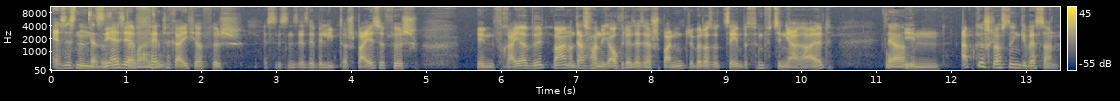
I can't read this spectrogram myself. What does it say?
Es ist ein Das ist sehr, der sehr fettreicher Fisch. Es ist ein sehr, sehr beliebter Speisefisch in freier Wildbahn. Und das fand ich auch wieder sehr, sehr spannend. Wird er so 10 bis 15 Jahre alt. ja. In abgeschlossenen Gewässern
